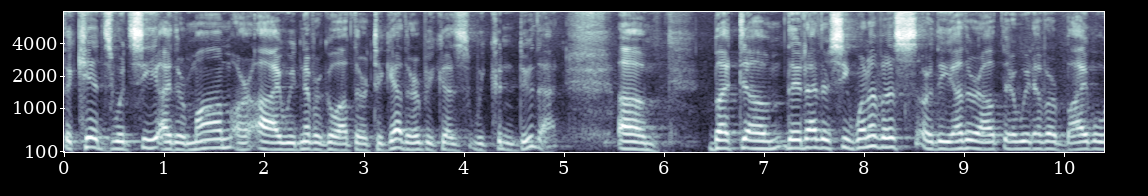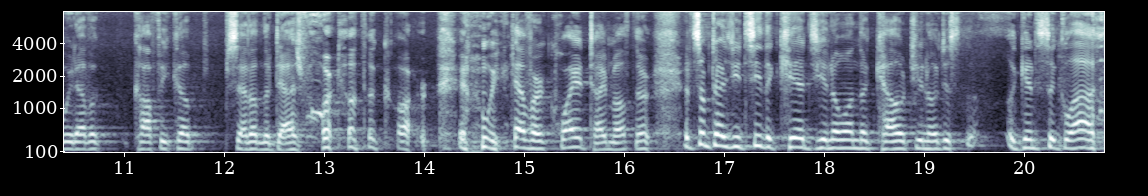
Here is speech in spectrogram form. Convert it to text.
the kids would see either mom or I. We'd never go out there together because we couldn't do that. Um, but um, they'd either see one of us or the other out there. We'd have our Bible, we'd have a coffee cup set on the dashboard of the car, and we'd have our quiet time out there. And sometimes you'd see the kids, you know, on the couch, you know, just against the glass.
